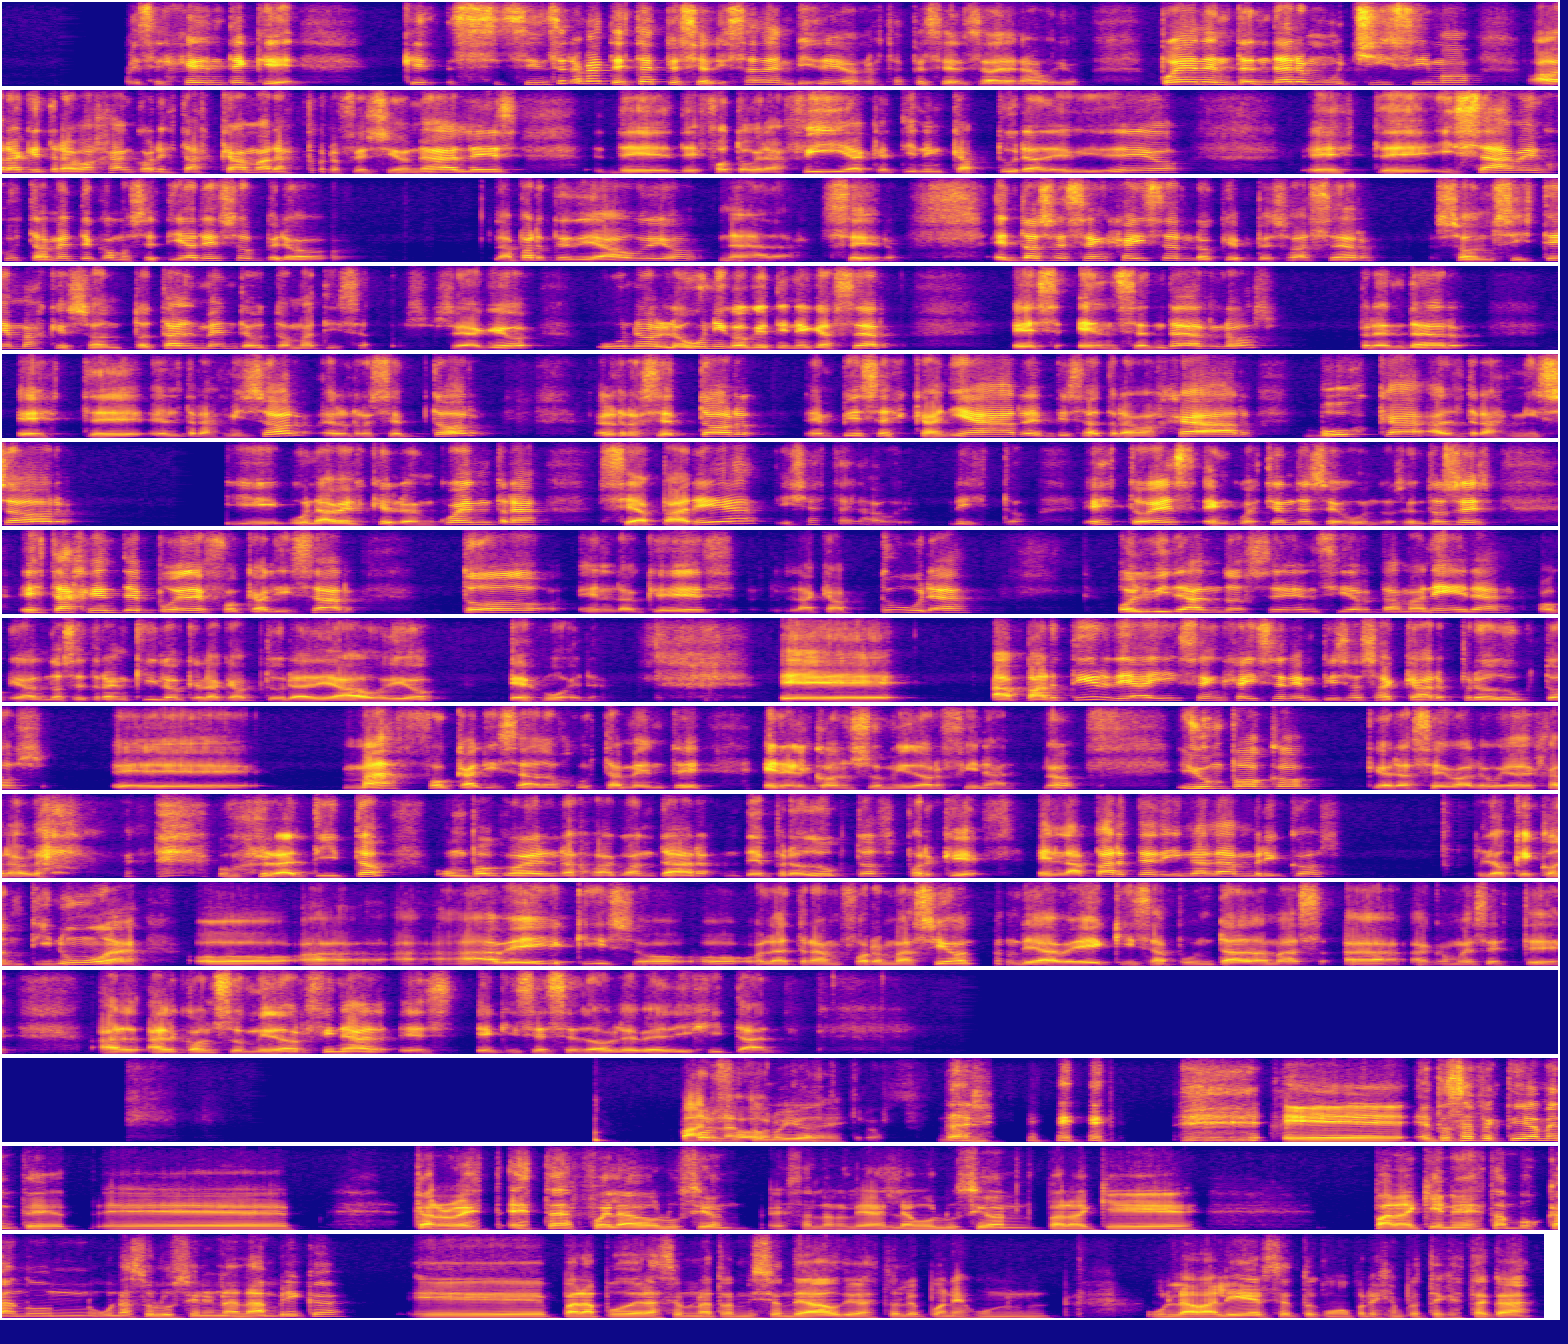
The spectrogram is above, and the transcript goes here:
es gente que que sinceramente está especializada en video, no está especializada en audio. Pueden entender muchísimo ahora que trabajan con estas cámaras profesionales de, fotografía que tienen captura de video este, y saben justamente cómo setear eso, pero la parte de audio, nada, cero. Entonces en Heiser lo que empezó a hacer son sistemas que son totalmente automatizados. O sea que uno lo único que tiene que hacer es encenderlos, prender este, el transmisor, el receptor, el receptor empieza a escanear, empieza a trabajar, busca al transmisor y una vez que lo encuentra, se aparea y ya está el audio. Listo. Esto es en cuestión de segundos. Entonces, esta gente puede focalizar todo en lo que es la captura, olvidándose en cierta manera o quedándose tranquilo que la captura de audio es buena. Eh, a partir de ahí, Sennheiser empieza a sacar productos eh, más focalizados justamente en el consumidor final, ¿no? Y un poco, que ahora Seba lo voy a dejar hablar un ratito, un poco él nos va a contar de productos, porque en la parte de inalámbricos, lo que continúa o a, ABX o, la transformación de ABX apuntada más a, como es este al, consumidor final es XSW digital. Por favor, yo Dale. Eh, entonces, efectivamente, eh, claro, esta fue la evolución, esa es la realidad, es la evolución para que para quienes están buscando una solución inalámbrica eh, para poder hacer una transmisión de audio, a esto le pones un, lavalier, ¿cierto? Como por ejemplo este que está acá.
